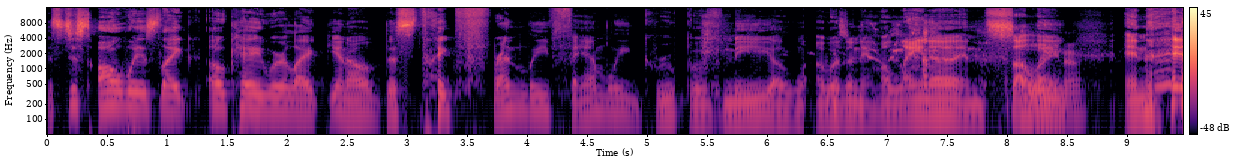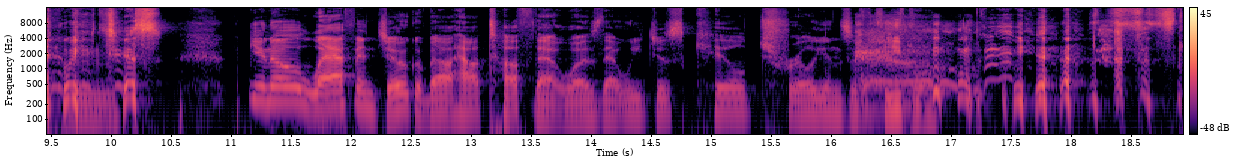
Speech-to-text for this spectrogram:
it's just always like okay, we're like you know this like friendly family group of me. What's her name? Elena and Sully. Elena. and then we Mm-hmm. just you know laugh and joke about how tough that was that we just killed trillions of people. It's, just,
